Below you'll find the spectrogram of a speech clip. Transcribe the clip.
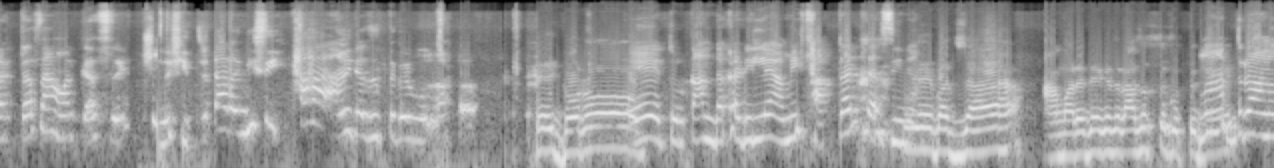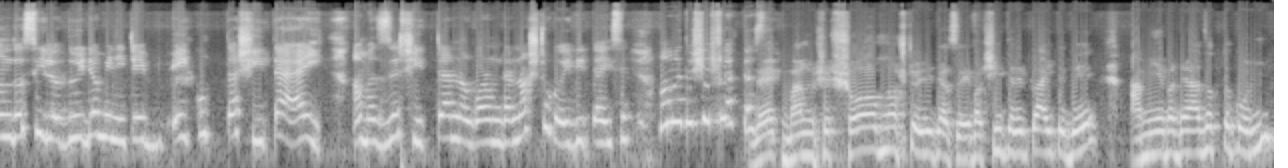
লাগতেছে আমার কাছে। শীতে তারা দিছি। আমি রাজত্ব করব। এই গরম। এ তোর কান দেখা দিলে আমি থাকতে পারতাছি না। যা। আমারে দেখে রাজত্ব করতে মাত্র আনন্দ ছিল দুইটা মিনিট। এই কুত্তা শীতাই আমার যে শীতটা ন- গরমটা নষ্ট করে দিতে আইছে। আমার তো শীত লাগতেছে। দেখ মানুষের সব নষ্ট হয়ে যেতেছে এবার শীতের একটু আইতে দে। আমি এবার রাজত্ব করি।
